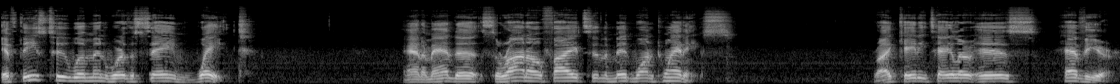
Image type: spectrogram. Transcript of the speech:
If these two women were the same weight, and Amanda Serrano fights in the mid 120s, right? Katie Taylor is heavier.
